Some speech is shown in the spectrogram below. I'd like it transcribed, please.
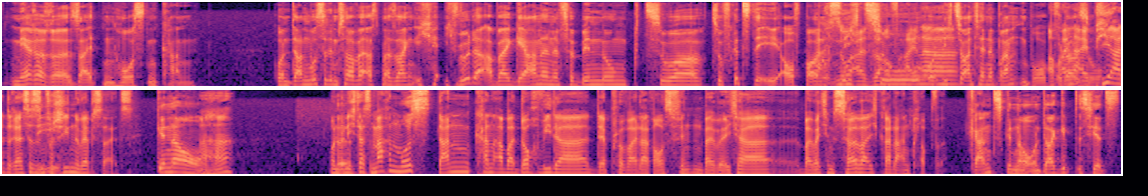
mehrere Seiten hosten kann. Und dann musst du dem Server erstmal sagen, ich, ich würde aber gerne eine Verbindung zur, zu fritz.de aufbauen Ach und, so, nicht also zu, einer- und nicht zur Antenne Brandenburg Auf einer so. IP-Adresse sind verschiedene Websites. Genau. Aha. Und wenn Äh. ich das machen muss, dann kann aber doch wieder der Provider rausfinden, bei welcher, bei welchem Server ich gerade anklopfe. Ganz genau. Und da gibt es jetzt,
